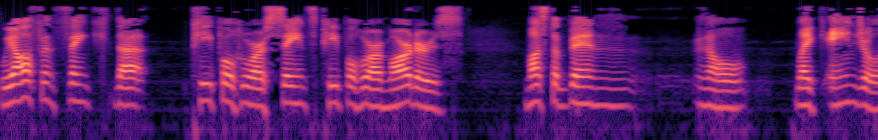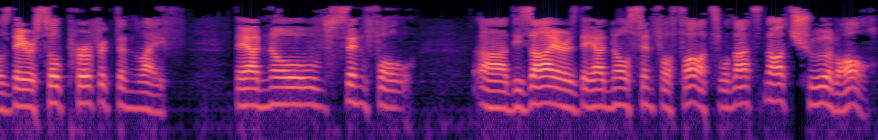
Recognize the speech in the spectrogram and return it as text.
we often think that people who are saints, people who are martyrs, must have been, you know, like angels. They were so perfect in life. They had no sinful uh, desires. They had no sinful thoughts. Well, that's not true at all.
